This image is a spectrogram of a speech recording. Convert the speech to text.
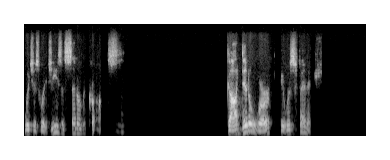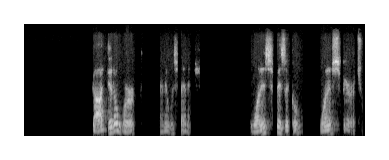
which is what Jesus said on the cross. God did a work, it was finished. God did a work, and it was finished. One is physical, one is spiritual.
